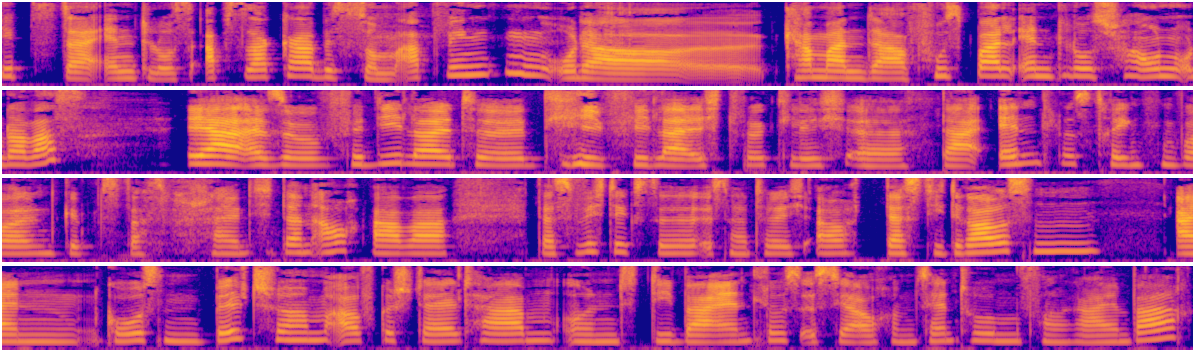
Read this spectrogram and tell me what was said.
Gibt's da endlos Absacker bis zum Abwinken oder äh, kann man da Fußball endlos schauen oder was? Ja, also für die Leute, die vielleicht wirklich äh, da endlos trinken wollen, gibt's das wahrscheinlich dann auch. Aber das Wichtigste ist natürlich auch, dass die draußen einen großen Bildschirm aufgestellt haben und die Bar Endlos ist ja auch im Zentrum von Rheinbach.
